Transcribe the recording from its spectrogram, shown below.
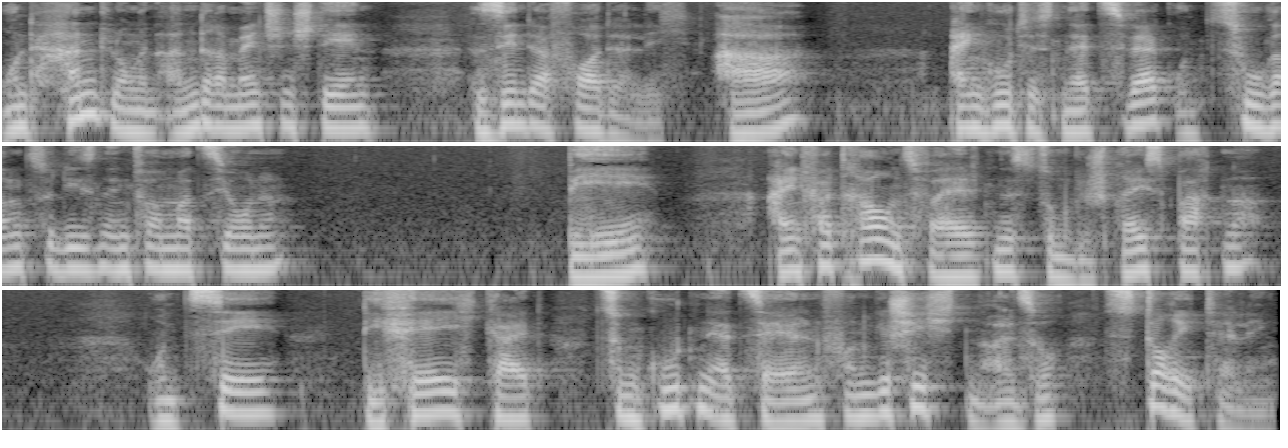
und Handlungen anderer Menschen stehen, sind erforderlich a. ein gutes Netzwerk und Zugang zu diesen Informationen, b. ein Vertrauensverhältnis zum Gesprächspartner und c die Fähigkeit zum guten Erzählen von Geschichten, also Storytelling.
